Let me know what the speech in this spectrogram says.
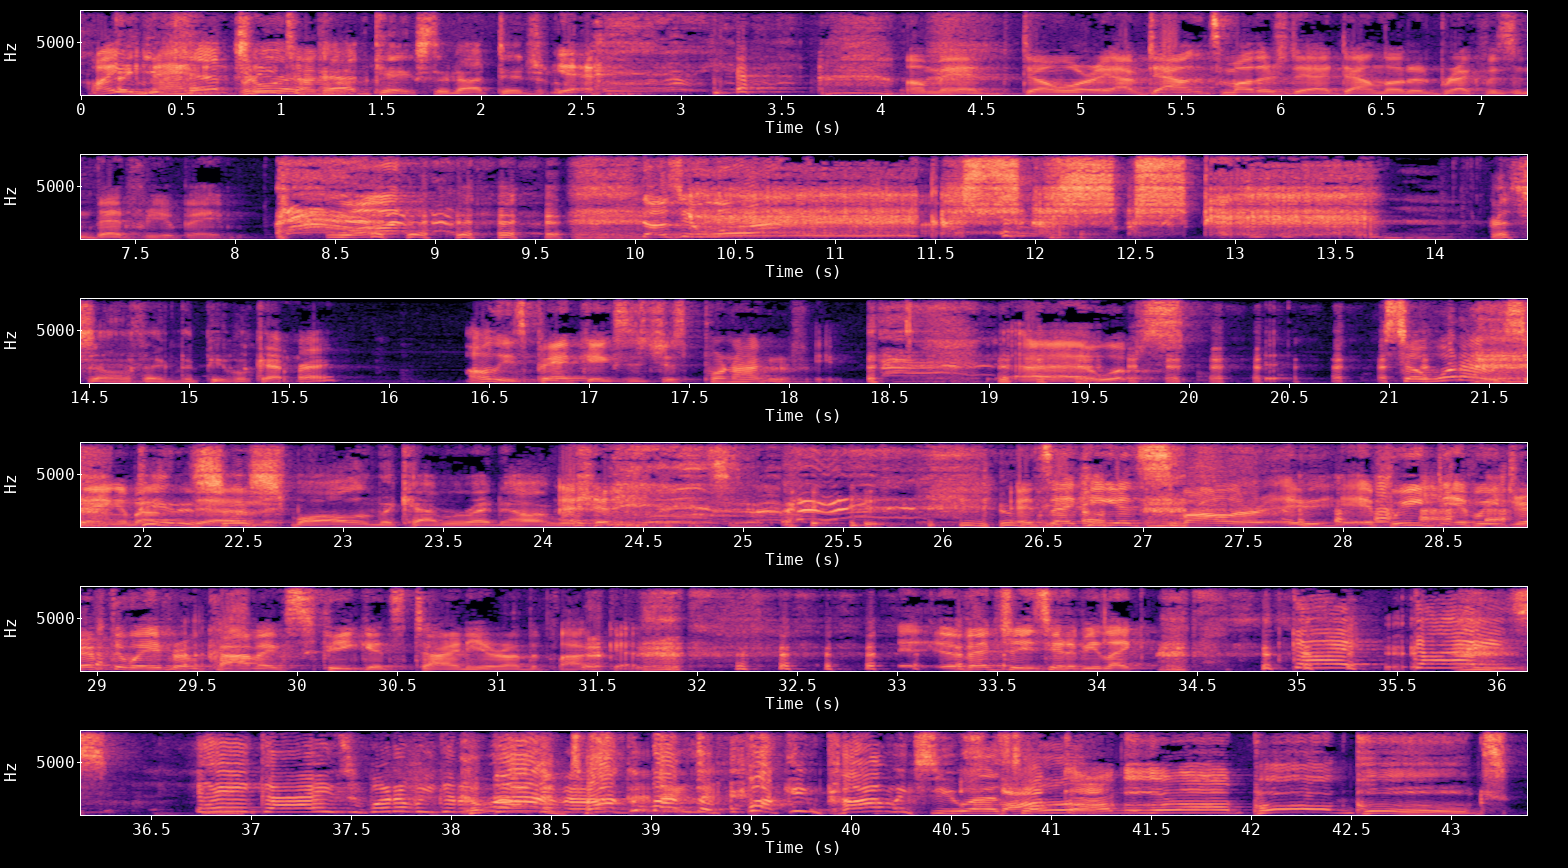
Why are you, And you can't What are you torrent talking about? pancakes; they're not digital. Yeah. Oh man, don't worry. I'm down. It's Mother's Day. I downloaded Breakfast in Bed for you, babe. What? Does it work? That's the only thing that people get right. All these pancakes is just pornography. Uh, whoops. So what I was saying about Pete is so um, small in the camera right now. I wish everybody could see it. It's like he gets smaller. If we if we drift away from comics, Pete gets tinier on the podcast. Eventually, he's going to be like, "Guy, guys, hey guys, what are we going to Come talk on. about?" Talk about the fucking comics, you asshole. talking about pancakes.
